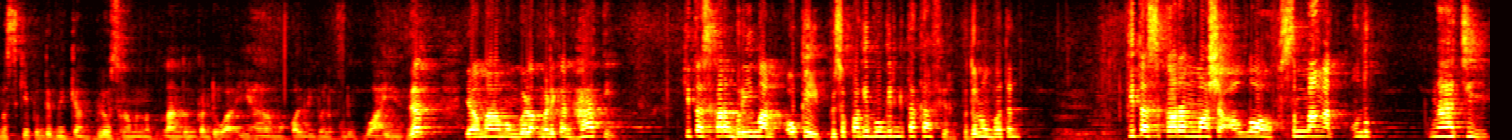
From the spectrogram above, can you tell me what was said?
Meskipun demikian, beliau selalu melantunkan doa, Ya muqallibal qulub, wahai zat yang maha membolak balikan hati. Kita sekarang beriman, oke, okay, besok pagi mungkin kita kafir. Betul membuatan kita sekarang Masya Allah semangat untuk ngaji.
